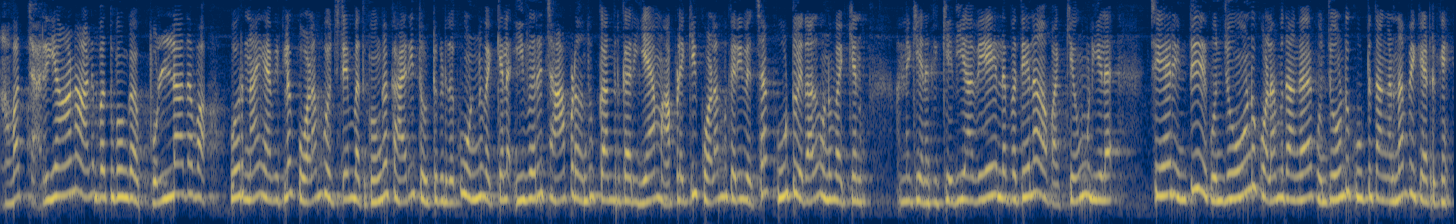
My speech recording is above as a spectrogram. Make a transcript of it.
அவ சரியான ஆளு பாத்துக்கோங்க. பொல்லாதவா. ஒரு நாள் என் வீட்டுல குழம்பு வச்சுட்டே பாத்துக்கோங்க. கறி தொட்டுக்கிறதுக்கு ஒண்ணு வைக்கல. இவரு சாப்பிட வந்து உட்காந்துருக்காரு ஏன் மாப்பிளைக்கு குழம்பு கறி வச்சா கூட்டு ஏதாவது ஒண்ணு வைக்கணும். அன்னைக்கு எனக்கு கெதியாவே இல்லை பத்தியா வைக்கவும் முடியல. சரின்ட்டு கொஞ்சோண்டு குழம்பு தாங்க. கொஞ்சோண்டு கூட்டு தாங்கன்னு தான் போய் கேட்டிருக்கேன்.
